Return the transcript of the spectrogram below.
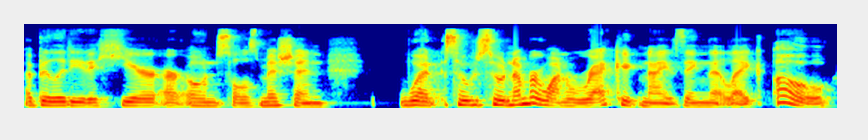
ability to hear our own soul's mission. What, so, so number one, recognizing that like, oh,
